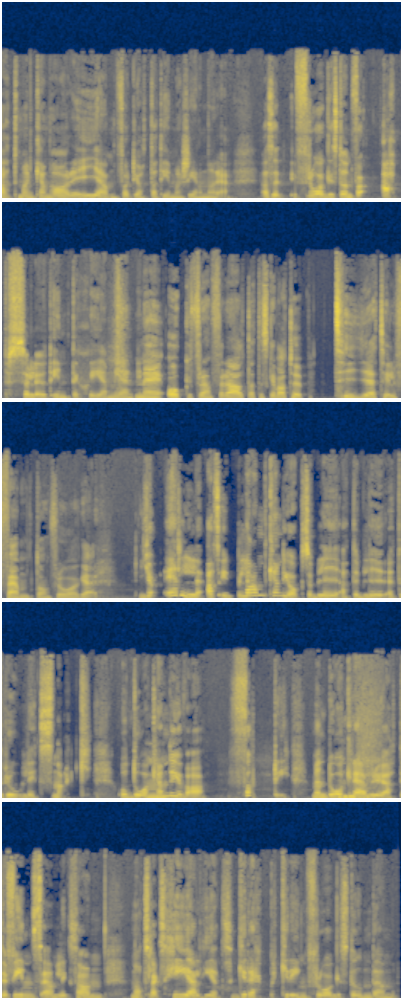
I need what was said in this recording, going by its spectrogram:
att man kan ha det igen 48 timmar senare. Alltså frågestund får absolut inte ske mer Nej, och framförallt att det ska vara typ 10 till 15 frågor. Ja, eller alltså ibland kan det också bli att det blir ett roligt snack. Och då kan det ju vara 40. Men då kräver det ju att det finns en liksom något slags helhetsgrepp kring frågestunden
